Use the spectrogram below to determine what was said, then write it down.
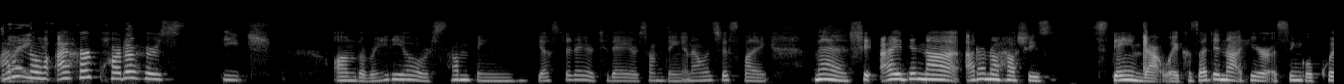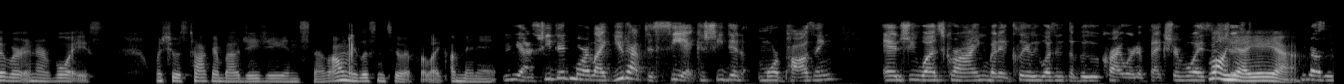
I don't know. I heard part of her speech on the radio or something yesterday or today or something, and I was just like, man, she. I did not. I don't know how she's staying that way because I did not hear a single quiver in her voice when she was talking about Gigi and stuff. I only listened to it for like a minute. Yeah, she did more like you'd have to see it because she did more pausing, and she was crying, but it clearly wasn't the boo cry where it affects your voice. Well, yeah, yeah, yeah. You know, the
